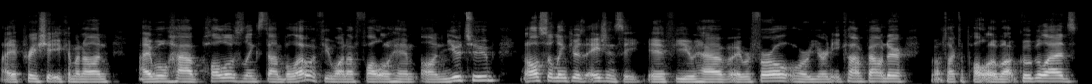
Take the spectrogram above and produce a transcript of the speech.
I appreciate you coming on. I will have Paulo's links down below if you want to follow him on YouTube and also link to his agency. If you have a referral or you're an ecom founder, you want to talk to Paulo about Google Ads,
